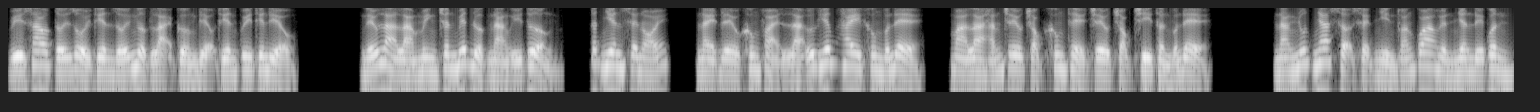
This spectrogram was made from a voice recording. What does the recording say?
Vì sao tới rồi thiên giới ngược lại cường điệu thiên quy thiên điều. Nếu là làm Minh chân biết được nàng ý tưởng, tất nhiên sẽ nói, này đều không phải là ước hiếp hay không vấn đề, mà là hắn trêu chọc không thể trêu chọc chi thần vấn đề. Nàng nhút nhát sợ sệt nhìn thoáng qua huyền nhân đế quân,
